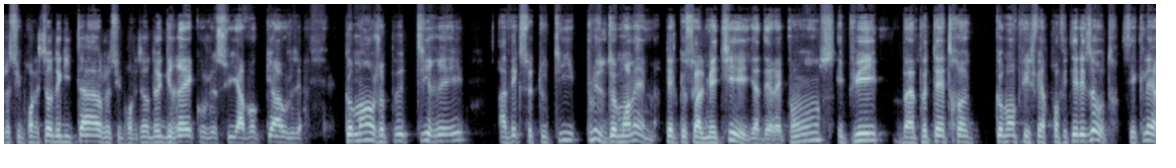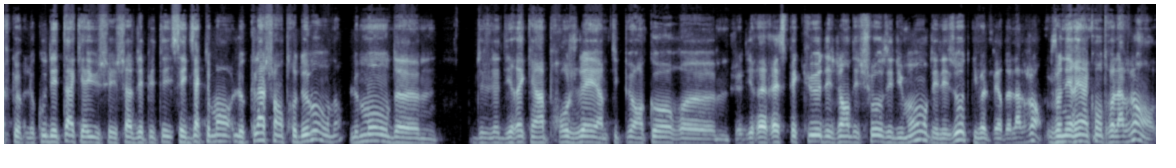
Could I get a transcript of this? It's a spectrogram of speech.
Je suis professeur de guitare, je suis professeur de grec, ou je suis avocat, comment je peux tirer avec cet outil plus de moi-même. Quel que soit le métier, il y a des réponses. Et puis, ben, peut-être comment puis-je faire profiter les autres? C'est clair que le coup d'État qu'il y a eu chez ChatGPT, c'est exactement le clash entre deux mondes. Hein. Le monde, euh, je dirais qu'il y a un projet un petit peu encore, euh, je dirais, respectueux des gens, des choses et du monde, et les autres qui veulent faire de l'argent. Je n'ai rien contre l'argent,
